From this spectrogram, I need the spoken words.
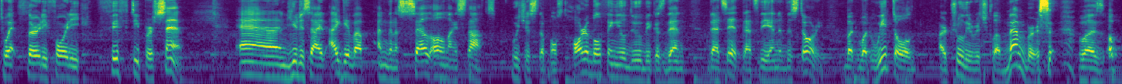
20, 30, 40, 50%, and you decide, I give up, I'm going to sell all my stocks, which is the most horrible thing you'll do because then that's it, that's the end of the story. But what we told our Truly Rich Club members was, oh,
